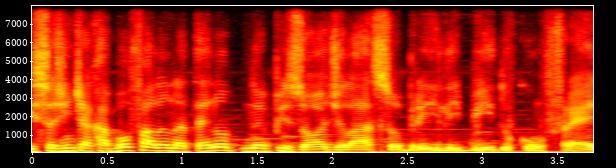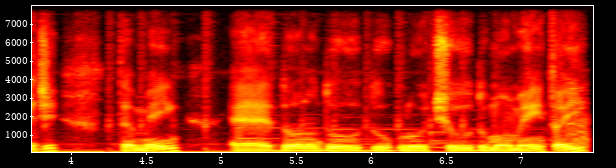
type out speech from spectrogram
Isso a gente acabou falando até no, no episódio lá sobre libido com o Fred, também, é, dono do, do glúteo do momento aí.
